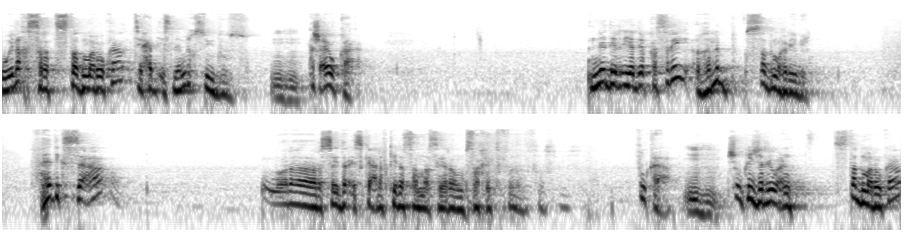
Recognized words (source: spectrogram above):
واذا خسرت ال Stade Marocain الاتحاد الاسلامي خصو يدوز. أش غيوقع النادي الرياضي القصري غلب الصاد المغربي. في هذيك الساعة راه السيد الرئيس كيعرف كاين صماصيره ومساخط في, في, في القاعة. مشاو كيجريو عند Stade Marocain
